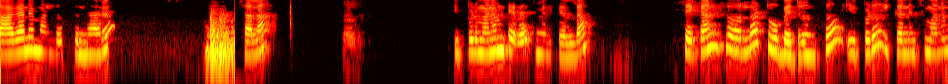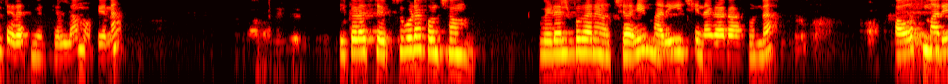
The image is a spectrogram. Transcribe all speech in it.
బాగానే మంది వస్తున్నారు. చాలా. ఇప్పుడు మనం టెర్రస్ మీదకి వెళ్దాం. సెకండ్ ఫ్లోర్లో టూ బెడ్రూమ్స్. ఇప్పుడు ఇక్కడ నుంచి మనం టెర్రస్ మీదకి వెళ్దాం ఓకేనా? ఇక్కడ స్టెప్స్ కూడా కొంచెం వెడల్పుగానే వచ్చాయి. మరీ చిన్నగా కాకుండా. హౌస్ మరీ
